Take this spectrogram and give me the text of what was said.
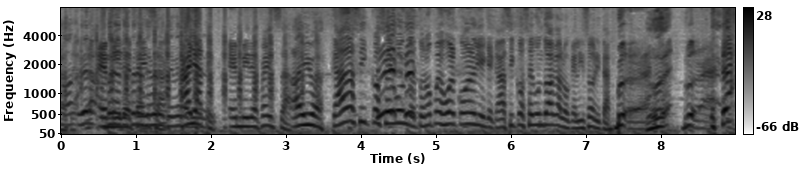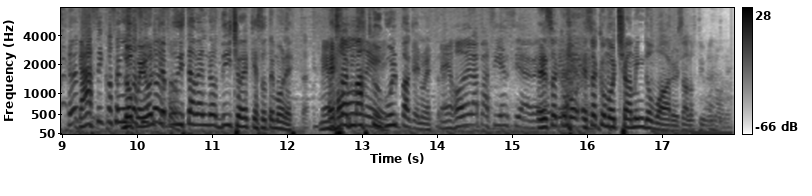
Ah, mira, en mi espérate, espérate, defensa, espérate, espérate, cállate, en mi defensa. Ahí va. Cada cinco segundos, tú no puedes jugar con alguien que cada cinco segundos haga lo que él hizo ahorita. cada cinco segundos. Lo peor haciendo que eso. pudiste habernos dicho es que eso te molesta. Me eso es más jode. tu culpa que nuestra. Me jode la paciencia. de verdad. Eso es como, eso es como chumming the waters a los tiburones.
